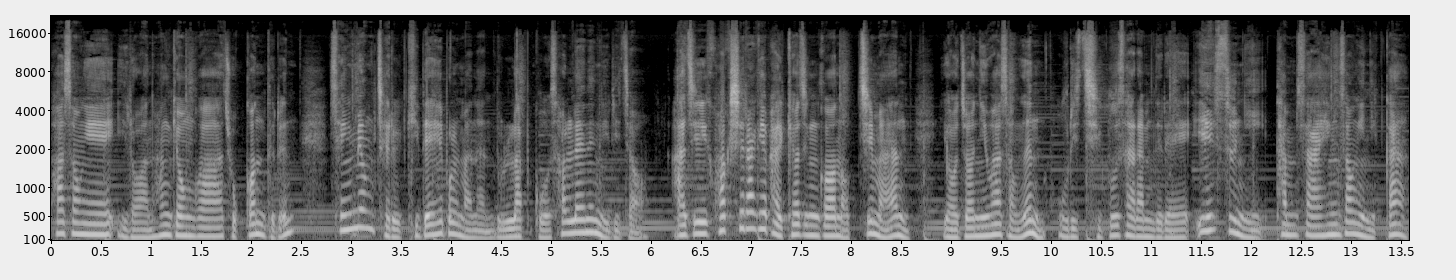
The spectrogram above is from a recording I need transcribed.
화성의 이러한 환경과 조건들은 생명체를 기대해 볼 만한 놀랍고 설레는 일이죠. 아직 확실하게 밝혀진 건 없지만 여전히 화성은 우리 지구 사람들의 1순위 탐사 행성이니까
